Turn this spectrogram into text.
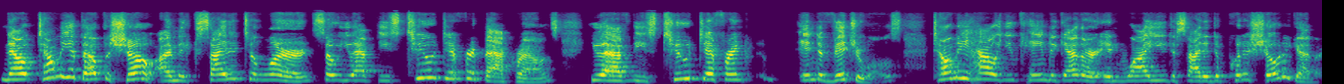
Now, tell me about the show. I'm excited to learn. So, you have these two different backgrounds, you have these two different individuals. Tell me how you came together and why you decided to put a show together.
